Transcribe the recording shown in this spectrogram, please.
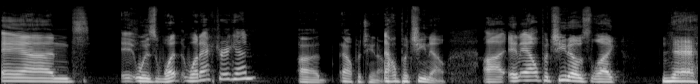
and it was what what actor again? Uh, Al Pacino. Al Pacino, uh, and Al Pacino's like, nah,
